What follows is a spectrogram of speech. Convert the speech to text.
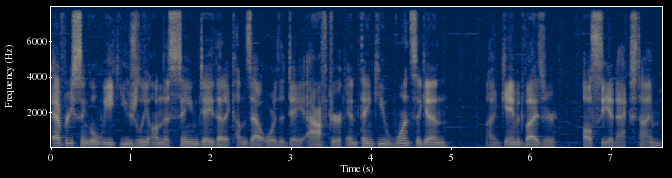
every single week, usually on the same day that it comes out or the day after. And thank you once again I'm Game Advisor. I'll see you next time.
